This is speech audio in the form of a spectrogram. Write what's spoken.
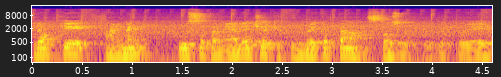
creo que a mí me gusta también el hecho de que fue un breakup tan amistoso, porque fue,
